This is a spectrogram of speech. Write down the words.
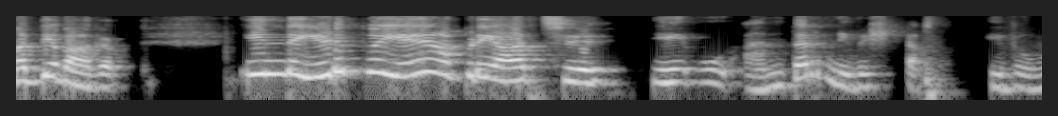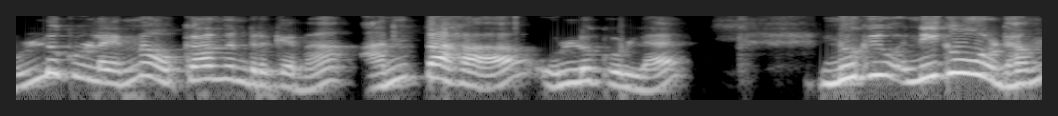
மத்திய பாகம் இந்த இடுப்பு ஏன் அப்படி ஆச்சு? அந்தர் நிவிஷ்டம் இவ உள்ளுக்குள்ள என்ன உட்கார்ந்துட்டு இருக்கேன்னா அந்தகா உள்ளுக்குள்ள நுகு நிகூடம்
